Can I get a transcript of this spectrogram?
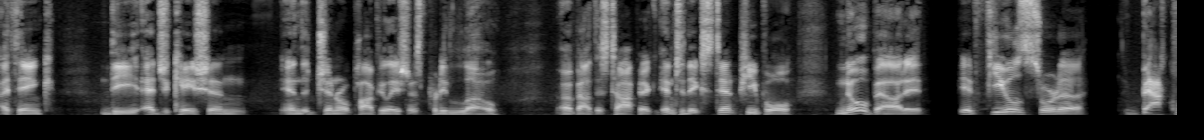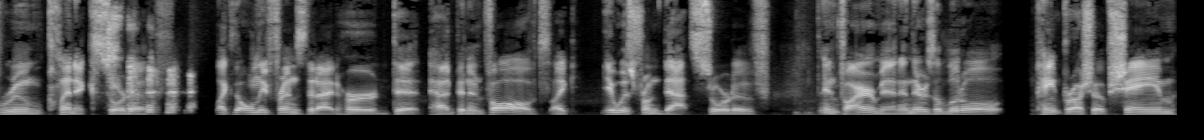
I think the education in the general population is pretty low about this topic. And to the extent people know about it, it feels sort of backroom clinic, sort of like the only friends that I'd heard that had been involved, like it was from that sort of environment. And there's a little paintbrush of shame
